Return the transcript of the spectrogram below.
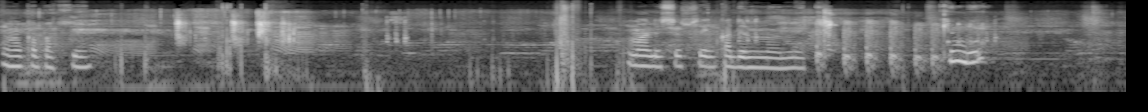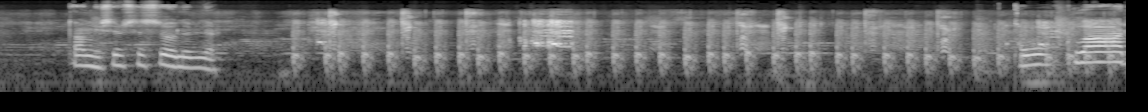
Şunu kapatayım. Maalesef senin kaderin ölmek. Kim bu? Tam isim sesi ölebilir. Tavuklar.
